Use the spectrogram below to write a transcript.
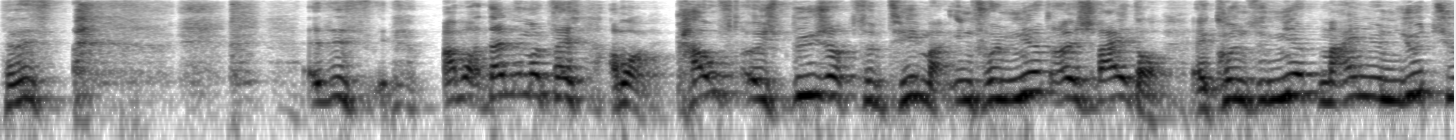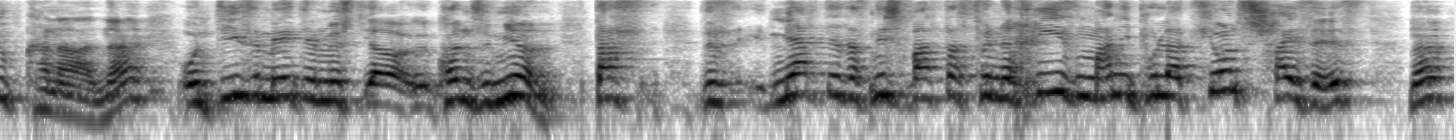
Das ist es ist, aber dann immer Zeit, aber kauft Euch Bücher zum Thema, informiert Euch weiter, konsumiert meinen YouTube Kanal ne? und diese Medien müsst ihr konsumieren. Das, das, merkt ihr das nicht was das für eine riesen Manipulationsscheiße ist? Ne?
